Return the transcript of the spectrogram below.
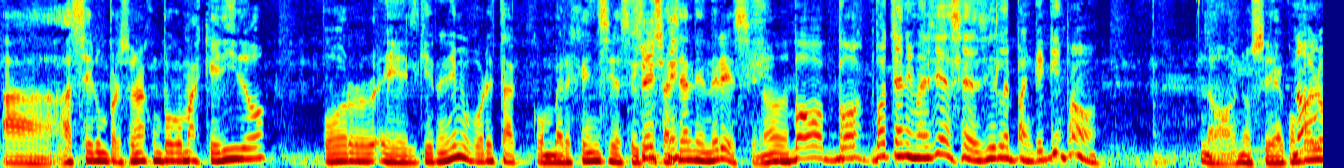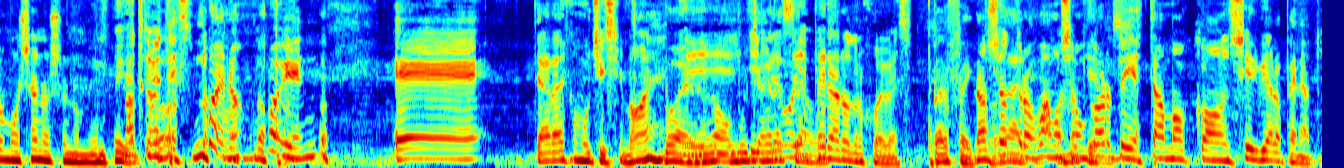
a- a ser un personaje un poco más querido por eh, el kirchnerismo, por esta convergencia circunstancial sí. de enderece, ¿no? ¿Vos, vos, vos tenés más ideas de decirle panquequismo? No, no sé, con ¿No? Pablo Moyano yo no me meto. No te metes. No, bueno, no. muy bien. Eh, te agradezco muchísimo. ¿eh? Bueno, no, Y- muchas y te gracias voy a a esperar otro jueves. Perfecto, Nosotros dale, vamos a un cuando corte y estamos con Silvia Los Penato.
